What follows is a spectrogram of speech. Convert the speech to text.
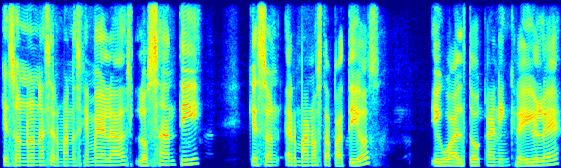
que son unas hermanas gemelas. Los Santi, que son hermanos tapatíos. Igual tocan increíble.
